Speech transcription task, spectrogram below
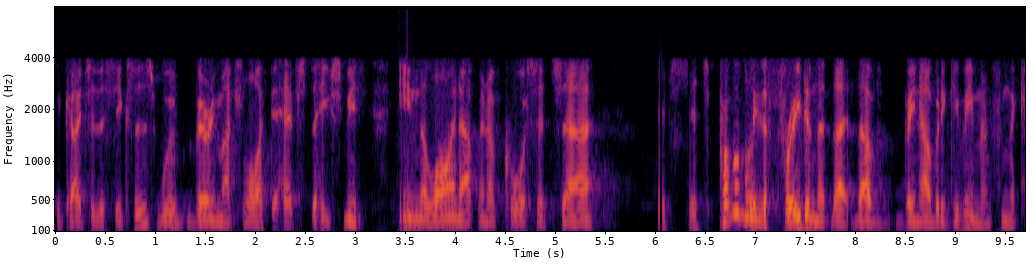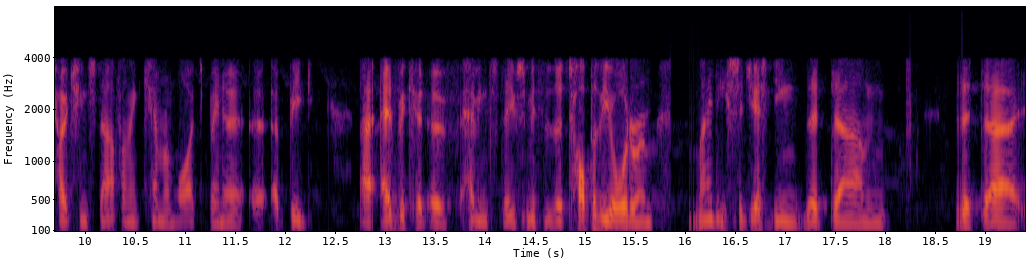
the coach of the Sixers, would very much like to have Steve Smith in the lineup. And of course, it's uh, it's it's probably the freedom that they, they've been able to give him, and from the coaching staff, I think Cameron White's been a, a big uh, advocate of having Steve Smith at the top of the order and maybe suggesting that um, that uh,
